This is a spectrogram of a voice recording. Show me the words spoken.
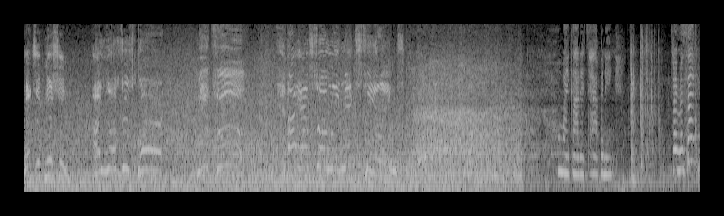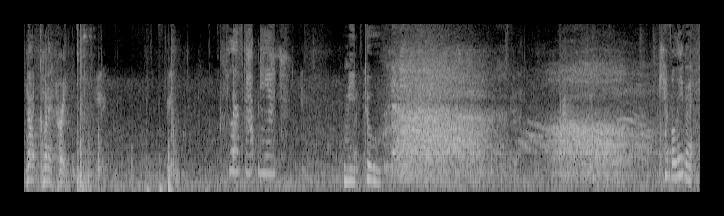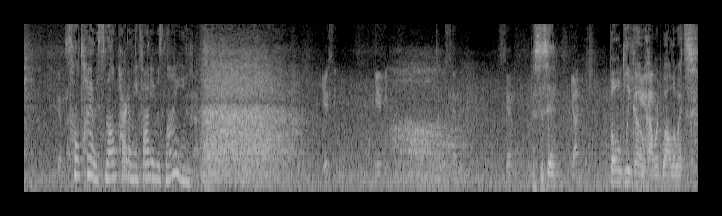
That's ignition. I love this part. Me too. I have strongly mixed feelings. Oh my god, it's happening. Time is it? No, come on in, hurry. I love that man. Me too. I Can't believe it. This whole time, a small part of me thought he was lying. This is it. Boldly go, Howard Wolowitz.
